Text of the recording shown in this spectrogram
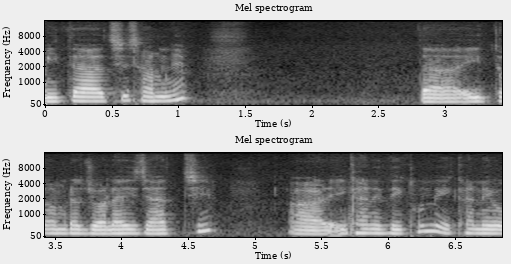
মিতা আছে সামনে। তা এই তো আমরা জলায় যাচ্ছি। আর এখানে দেখুন, এখানেও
